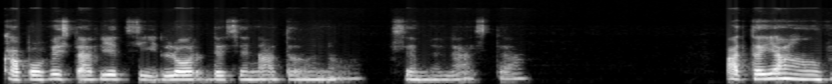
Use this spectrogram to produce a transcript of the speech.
ca povestea vieții lor desenată în uh, semnele astea. A tăia în V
